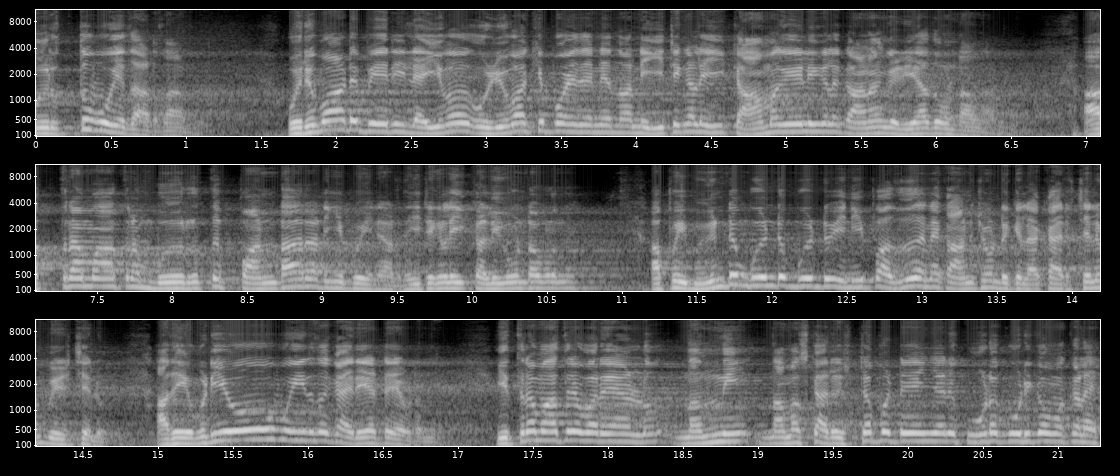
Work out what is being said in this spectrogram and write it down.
വെറുത്തുപോയതാണ് ഒരുപാട് പേര് ലൈവ് ഒഴിവാക്കി പോയത് തന്നെയെന്ന് പറഞ്ഞാൽ ഈറ്റങ്ങളെ ഈ കാമകേളികൾ കാണാൻ കഴിയാതെ കൊണ്ടാണ് അത്രമാത്രം വെറുത്ത് പണ്ടാരടങ്ങി പോയിനായിരുന്നു ഈറ്റങ്ങളെ ഈ കളി കൊണ്ടവിടുന്ന്. അപ്പോൾ വീണ്ടും വീണ്ടും വീണ്ടും ഇനിയിപ്പോൾ അത് തന്നെ കാണിച്ചുകൊണ്ടിരിക്കില്ല കരച്ചിലും വീഴ്ചലും അത് എവിടെയോ പോയിരുന്ന കരയട്ടെ അവിടുന്ന്. ഇത്ര മാത്രമേ പറയാനുള്ളൂ. നന്ദി നമസ്കാരം. ഇഷ്ടപ്പെട്ട് കഴിഞ്ഞാൽ കൂടെ കൂടിക്കോ മക്കളെ.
